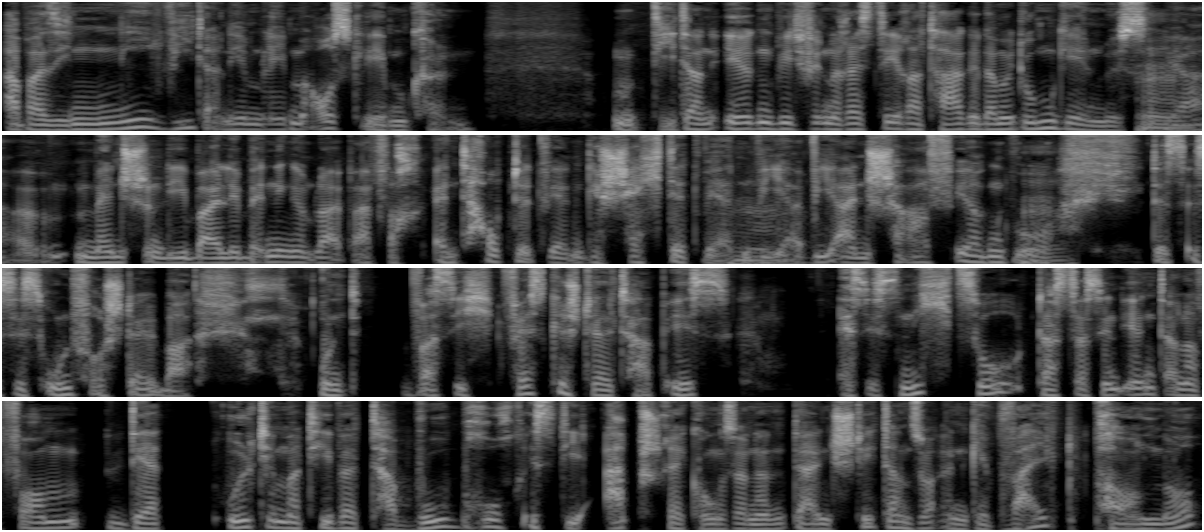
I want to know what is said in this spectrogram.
aber sie nie wieder in ihrem Leben ausleben können. Und die dann irgendwie für den Rest ihrer Tage damit umgehen müssen. Mhm. Ja, Menschen, die bei lebendigem Leib einfach enthauptet werden, geschächtet werden, mhm. wie, wie ein Schaf irgendwo. Mhm. Das, das ist unvorstellbar. Und was ich festgestellt habe, ist, es ist nicht so, dass das in irgendeiner Form der ultimative Tabubruch ist, die Abschreckung, sondern da entsteht dann so ein Gewaltporno,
